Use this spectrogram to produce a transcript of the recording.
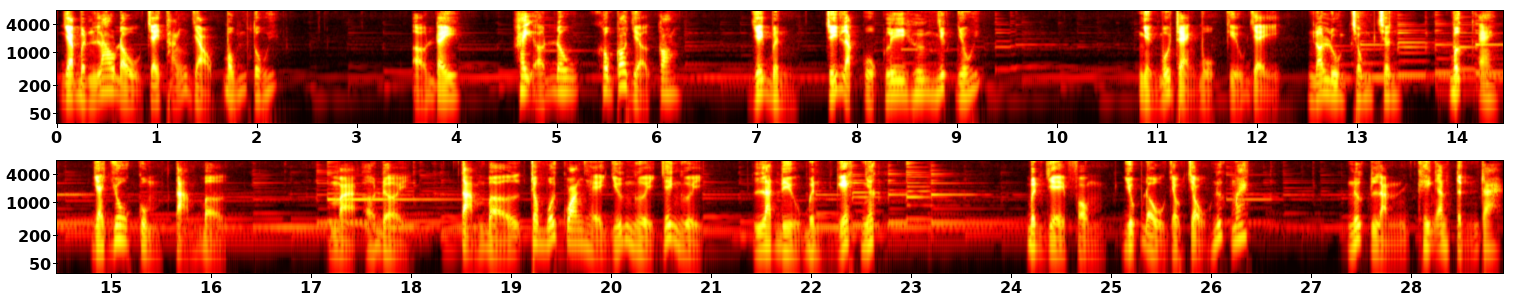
và Bình lao đầu chạy thẳng vào bóng tối. Ở đây hay ở đâu không có vợ con, với Bình chỉ là cuộc ly hương nhức nhối. Những mối ràng buộc kiểu vậy nó luôn trong chân, bất an và vô cùng tạm bợ. Mà ở đời, tạm bợ trong mối quan hệ giữa người với người là điều Bình ghét nhất. Bình về phòng dục đầu vào chậu nước mát. Nước lạnh khiến anh tỉnh ra.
